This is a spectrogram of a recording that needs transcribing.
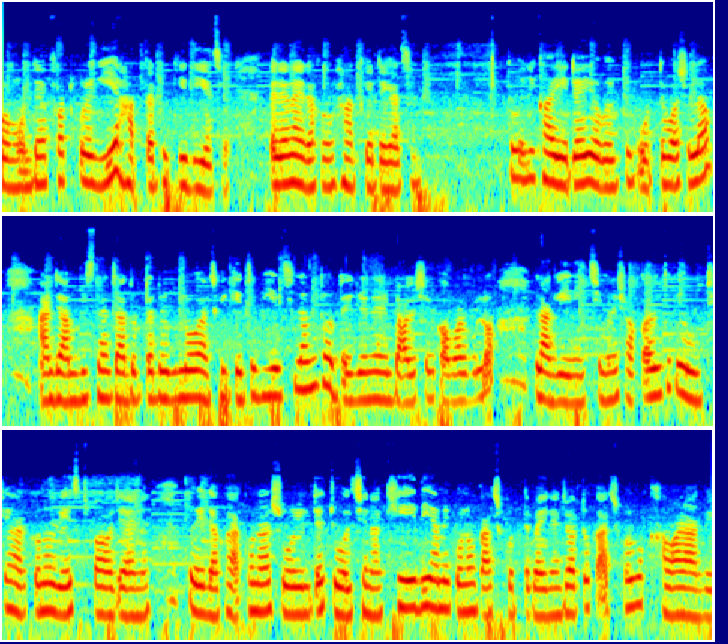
ওর মধ্যে ফট করে গিয়ে হাতটা ঢুকিয়ে দিয়েছে। এই জন্য এরকম হাত কেটে গেছে। তো ওই খাই, এটাই ওকে একটু পড়তে বসালাম। আর জাম বিছনার চাদর টাদরগুলো আজকে কেচে দিয়েছিলাম তো, তাই জন্য বালিশের কভারগুলো লাগিয়ে নিচ্ছি। মানে সকাল থেকে উঠে আর কোনো রেস্ট পাওয়া যায় না। তো এই দেখো, এখন আর শরীরটা চলছে না। খেয়ে দিয়ে আমি কোনো কাজ করতে পারি না। যত কাজ করব খাওয়ার আগে।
